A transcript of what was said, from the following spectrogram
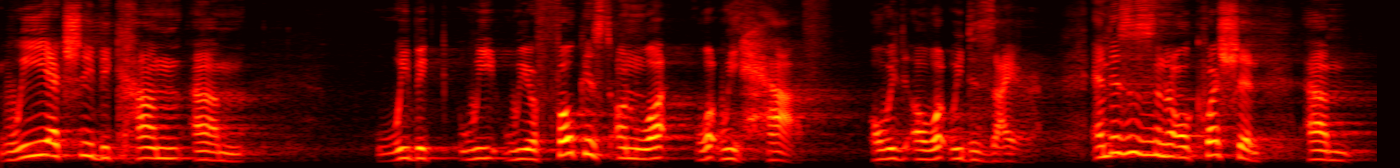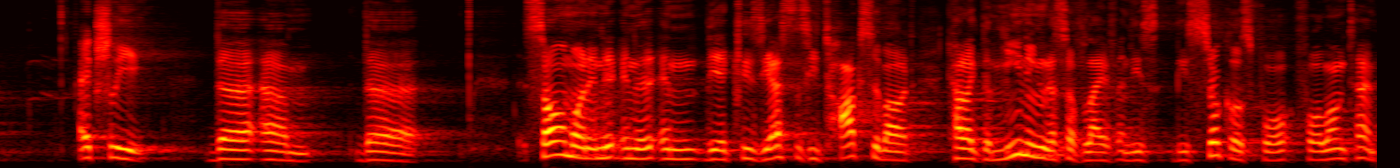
We actually become um, we, be, we, we are focused on what, what we have or, we, or what we desire. And this isn't an old question. Um, actually, the, um, the Solomon in, in, the, in the Ecclesiastes, he talks about kind of like the meaningless of life and these, these circles for, for a long time.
